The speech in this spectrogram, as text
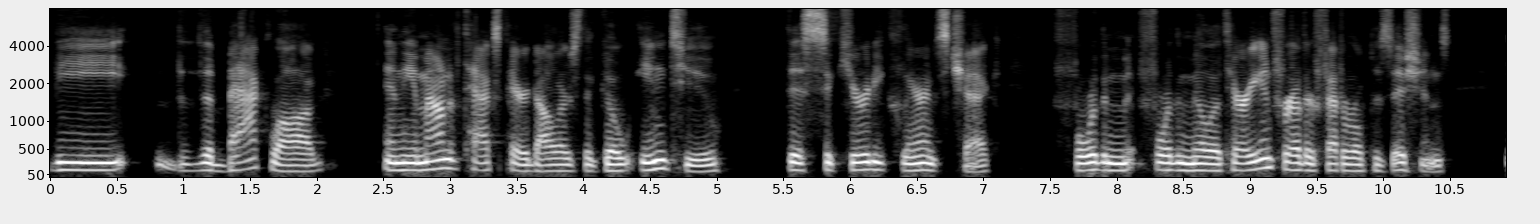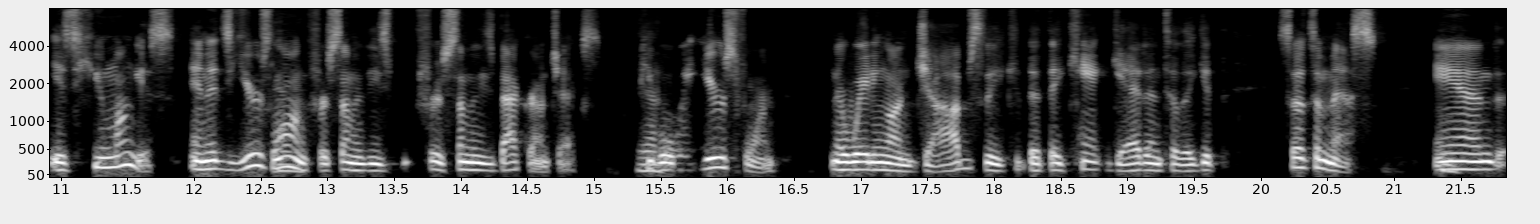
the the backlog and the amount of taxpayer dollars that go into this security clearance check for the for the military and for other federal positions is humongous. And it's years yeah. long for some of these for some of these background checks. People yeah. wait years for them and they're waiting on jobs that they can't get until they get so it's a mess. Mm. and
